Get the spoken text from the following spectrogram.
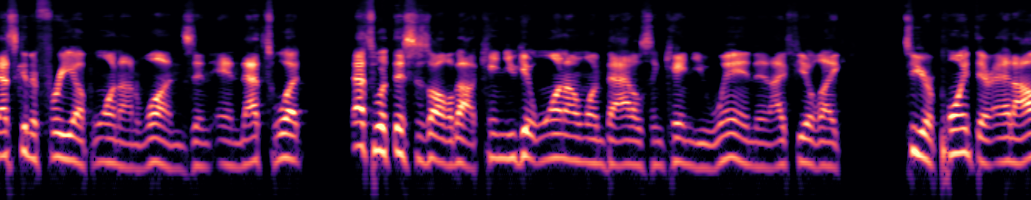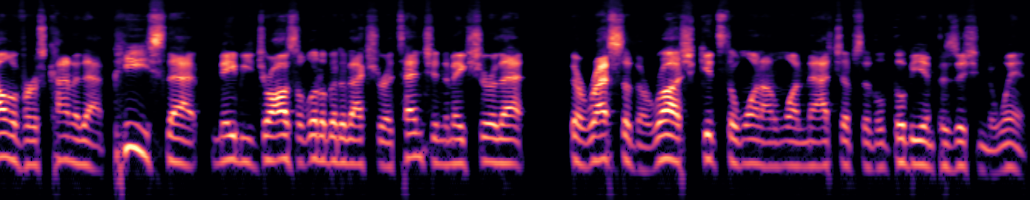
that's going to free up one-on-ones and and that's what that's what this is all about. Can you get one-on-one battles and can you win? And I feel like to your point there, Ed Oliver's kind of that piece that maybe draws a little bit of extra attention to make sure that the rest of the rush gets the one on one matchups that they'll, they'll be in position to win.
